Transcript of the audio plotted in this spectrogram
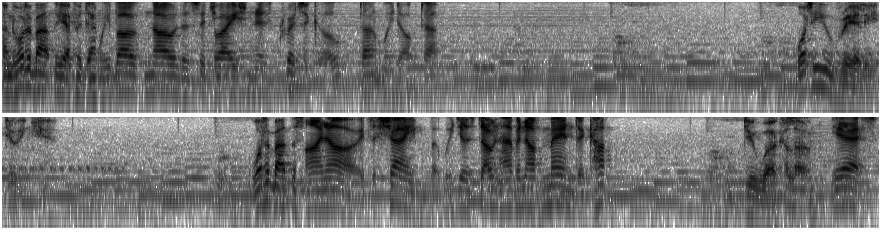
And what about the epidemic? We both know the situation is critical, don't we, Doctor? What are you really doing here? What about the... I know, it's a shame, but we just don't have enough men to cut. Do you work alone? Yes,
